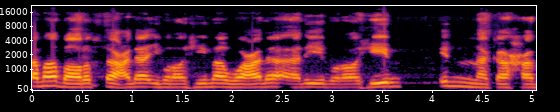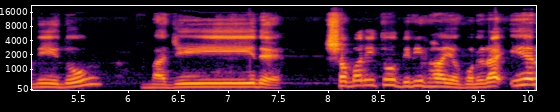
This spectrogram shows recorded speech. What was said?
কামা আলা হামিদুম মাজিদ সম্মানিত দিনী ভাই বোনেরা এর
